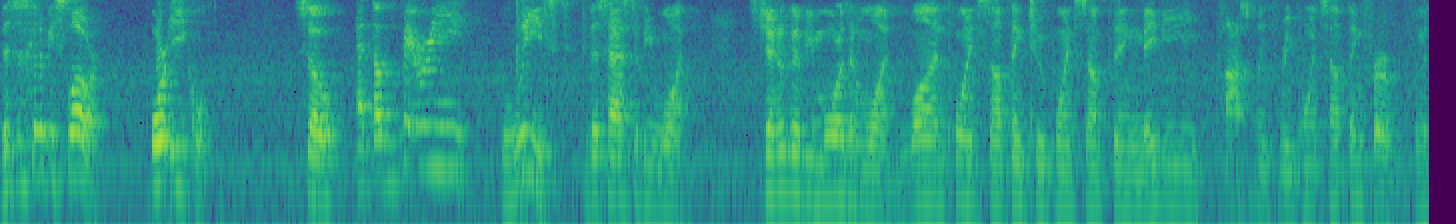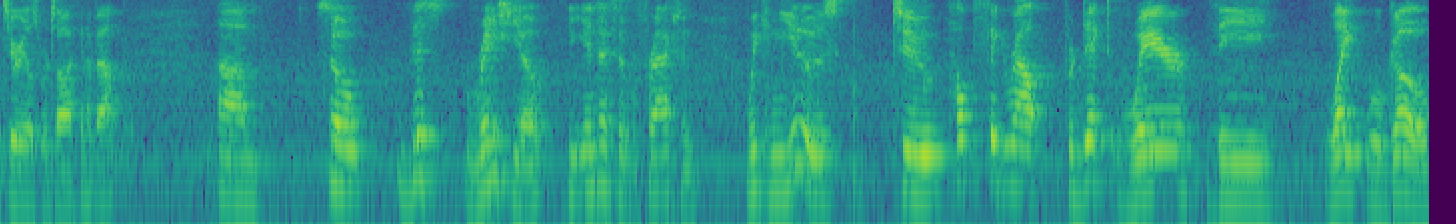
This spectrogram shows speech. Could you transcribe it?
This is going to be slower or equal. So at the very least, this has to be 1. It's generally going to be more than 1. 1 point something, 2 point something, maybe possibly 3 point something for the materials we're talking about. Um, so this ratio, the index of refraction, we can use to help figure out predict where the light will go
